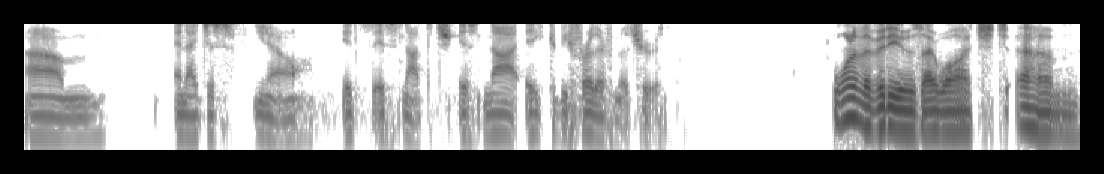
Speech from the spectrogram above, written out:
Um, and i just you know it's it's not it's not it could be further from the truth. One of the videos i watched um,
